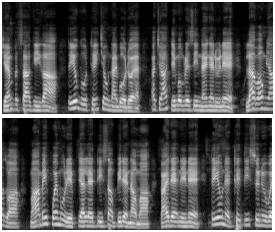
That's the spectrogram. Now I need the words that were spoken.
ဂျမ်ပစာကီကတရုတ်ကိုထိန်းချုပ်နိုင်ဖို့အတွက်အခြားဒီမိုကရေစီနိုင်ငံတွေနဲ့လာပေါင်းများစွာ မဟာမိတ်ဖွဲ့မှုတွေပြန်လည်တည်ဆောက်ပြီးတဲ့နောက်မှာဘိုင်ဒန်အနေနဲ့တရုတ်နဲ့ထိပ်သီးဆွေးနွေးပွဲ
